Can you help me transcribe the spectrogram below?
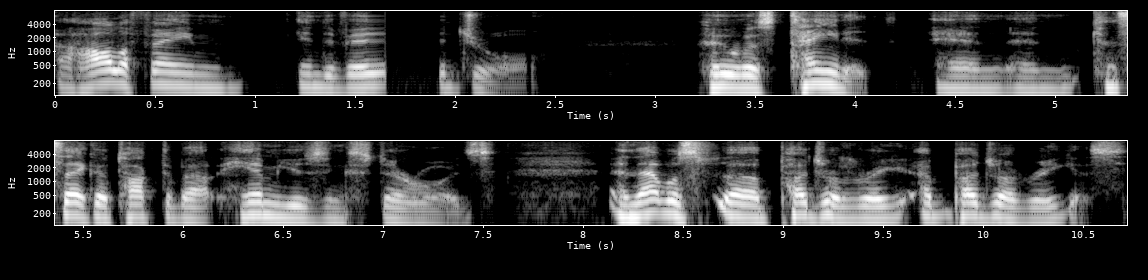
a Hall of Fame individual who was tainted, and and Canseco talked about him using steroids, and that was uh, Pudge, Rodriguez, uh, Pudge Rodriguez.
